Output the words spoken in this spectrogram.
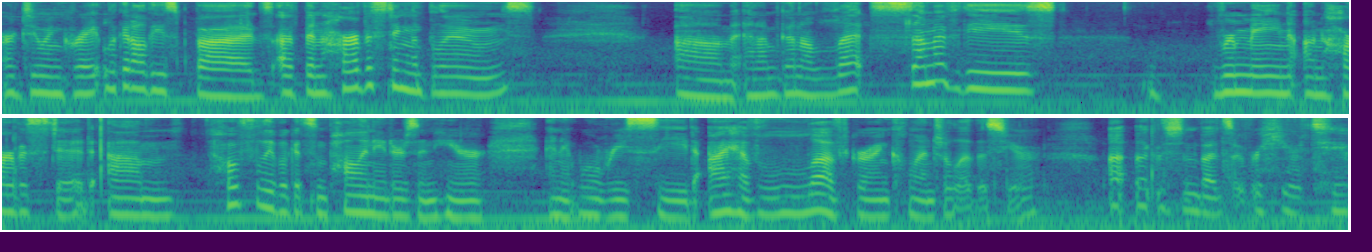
are doing great. Look at all these buds. I've been harvesting the blooms Um, and I'm gonna let some of these remain unharvested. Um, hopefully we'll get some pollinators in here and it will reseed. I have loved growing calendula this year. Uh, look, there's some buds over here too.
